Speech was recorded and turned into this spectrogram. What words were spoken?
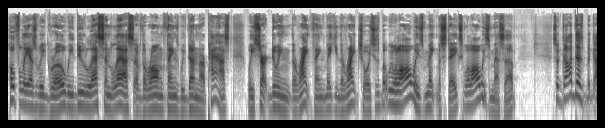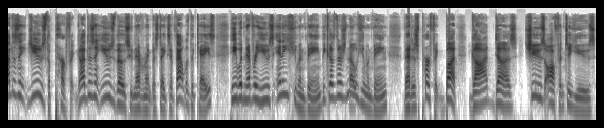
Hopefully, as we grow, we do less and less of the wrong things we've done in our past. We start doing the right things, making the right choices, but we will always make mistakes, we'll always mess up. So God does, but God doesn't use the perfect. God doesn't use those who never make mistakes. If that was the case, He would never use any human being because there's no human being that is perfect. But God does choose often to use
